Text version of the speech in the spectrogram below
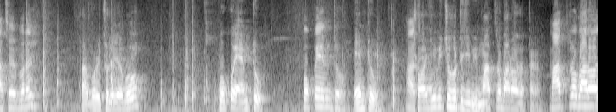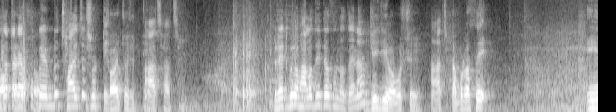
আচ্ছা এরপরে? তারপরে চলে যাব Poco M two Poco M two M two. ছয় জিবি চৌষট্টি জিবি মাত্র বারো হাজার টাকা। মাত্র বারো হাজার charger পোকো এম টু ছয় চৌষট্টি। ছয় চৌষট্টি। আচ্ছা আচ্ছা। রেটগুলো ভালো দিতেছেন তো তাই না? জি জি অবশ্যই। আচ্ছা। তারপর আছে A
